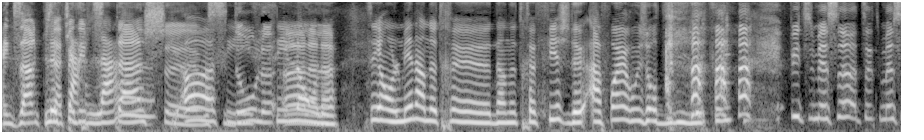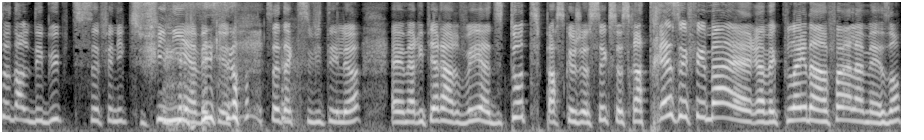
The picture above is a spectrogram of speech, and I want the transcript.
Exact. Le ça fait des petites taches euh, ah, aussi d'eau. C'est Ah long, là on le met dans notre, euh, dans notre fiche de affaires aujourd'hui. Puis tu mets ça, tu mets ça dans le début, puis c'est fini que tu finis avec euh, cette activité-là. Marie-Pierre Harvey a dit tout parce que je sais que ce sera très éphémère avec plein d'enfants à la maison.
